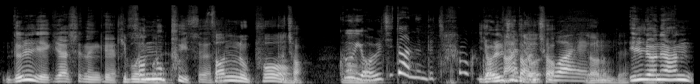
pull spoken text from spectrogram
늘 얘기하시는 게 썬루프 있어요. 썬루프. 그렇죠. 그거 열지도 않는데 참 그거 열지도 난 않죠. 좋아해. 여는데. 1년에 한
